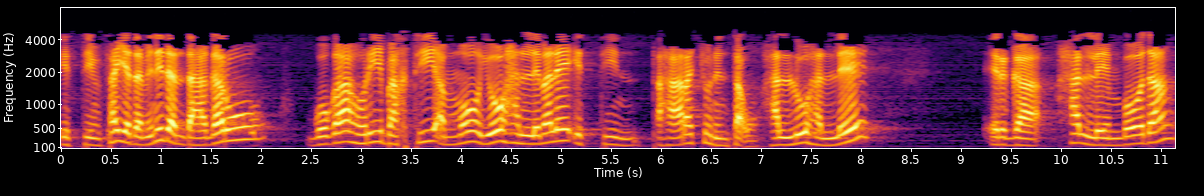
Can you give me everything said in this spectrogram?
ittiin fayyadame ni danda'a garuu gogaa horii baktii ammoo yoo halle malee ittiin xahaarachuun hin ta'u. Halluu hallee erga حلين بودا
